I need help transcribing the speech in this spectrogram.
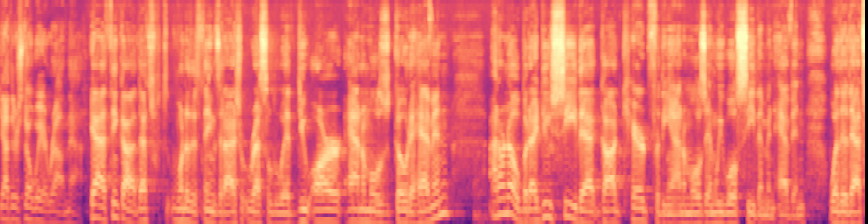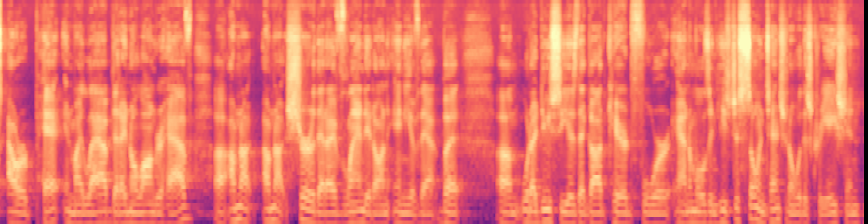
Yeah, there's no way around that. Yeah, I think uh, that's one of the things that I wrestled with. Do our animals go to heaven? I don't know, but I do see that God cared for the animals and we will see them in heaven. Whether that's our pet in my lab that I no longer have, uh, I'm, not, I'm not sure that I've landed on any of that, but um, what I do see is that God cared for animals, and He's just so intentional with His creation,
